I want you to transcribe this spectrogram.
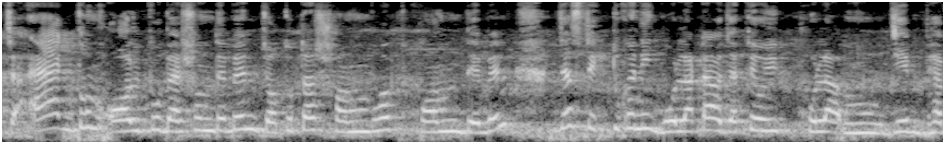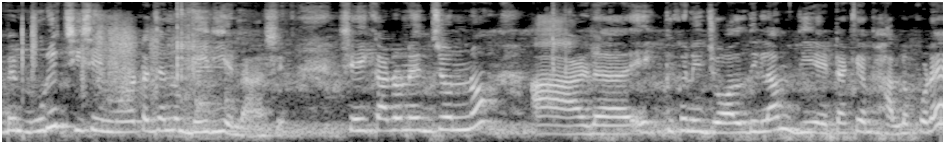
আচ্ছা একদম অল্প বেসন দেবেন, যতটা সম্ভব কম দেবেন। জাস্ট একটুখানি গোলাটা যাতে ওই খোলা যেভাবে মুড়েছি সেই মোড়াটা যেন বেরিয়ে না আসে। সেই কারণের জন্য আর একটুখানি জল দিলাম, দিয়ে এটাকে ভালো করে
